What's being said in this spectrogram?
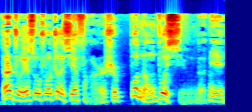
但是主耶稣说，这些反而是不能不行的。你。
